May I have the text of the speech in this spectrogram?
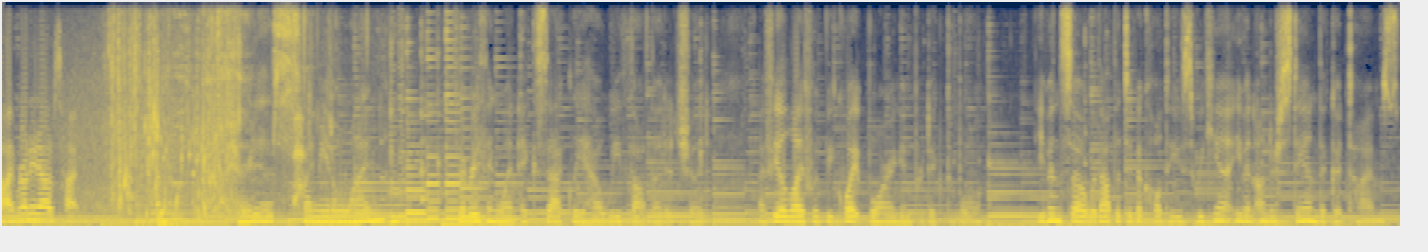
I'm running out of time. Here it is, pine needle one. If everything went exactly how we thought that it should, I feel life would be quite boring and predictable. Even so, without the difficulties, we can't even understand the good times.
